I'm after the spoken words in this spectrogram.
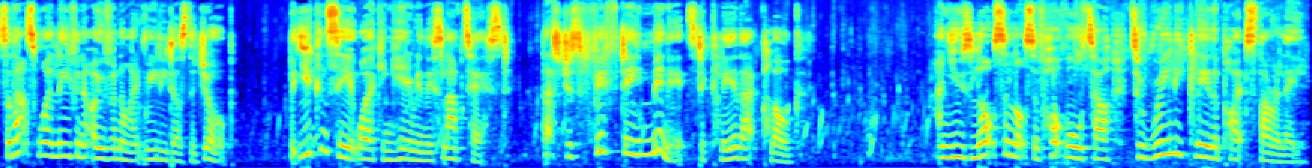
so that's why leaving it overnight really does the job. But you can see it working here in this lab test. That's just 15 minutes to clear that clog. And use lots and lots of hot water to really clear the pipes thoroughly.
